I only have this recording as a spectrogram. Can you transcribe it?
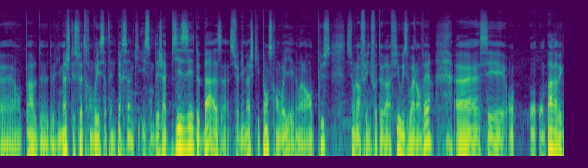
euh, on parle de, l'image que souhaitent renvoyer certaines personnes qui ils sont déjà biaisés de base sur l'image qu'ils pensent renvoyer. Donc alors en plus, si on leur fait une photographie où ils se voient à l'envers, c'est on, part avec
